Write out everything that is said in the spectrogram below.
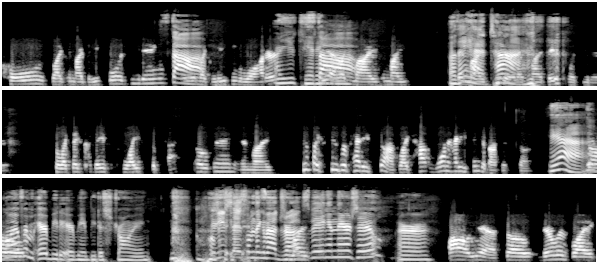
holes like in my baseboard heating. It was Stop. like leaking water. Are you kidding? Stop. yeah, like my my Oh, they my had heater, time. like my baseboard heater. So like they they sliced the packs open and like just like super petty stuff. Like how one, how do you think about this stuff? yeah. They're So- going from Airbnb to Airbnb destroying. Did you say something about drugs Like- being in there too? Or Oh yeah, so there was like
